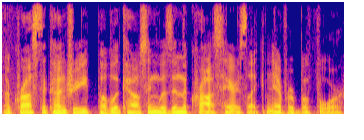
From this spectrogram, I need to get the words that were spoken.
Across the country, public housing was in the crosshairs like never before.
